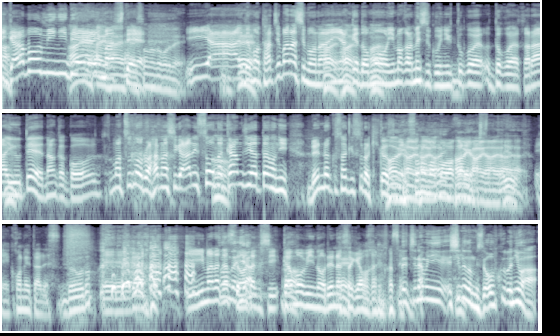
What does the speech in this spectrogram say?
りにガボミに出会いましはいはいはいはいてそんなところで、いやー、ええ。でも立ち話もなんやけども、はいはいはい。今から飯食いに行くとこや,、とこやから言うて、なんかこう、まあ、募る話がありそうな感じやったのに、連絡先すら聞かずに、はいはいはいそのまま別れましたといはいはいはいはい。うえー小ネタです。どういうこと？えーが今だかつてそんないや私、ガモビの連絡先は分かりません。でちなみに汁の店お袋には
